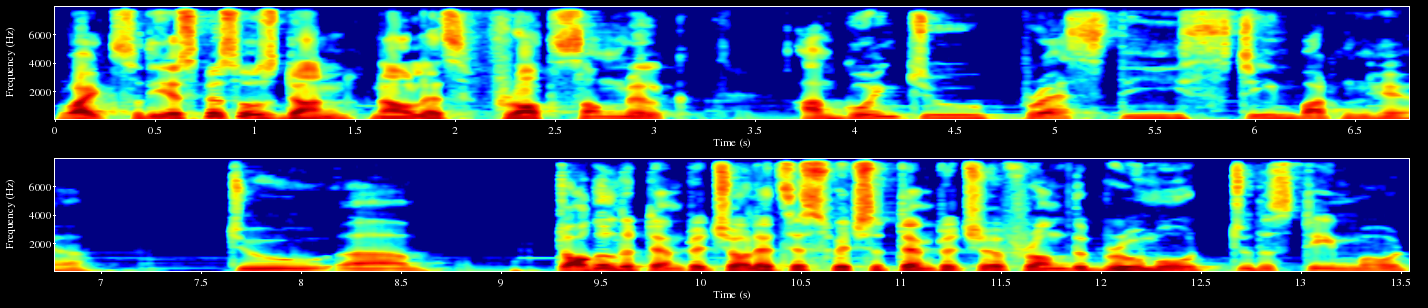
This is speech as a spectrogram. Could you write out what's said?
Right, so the espresso is done. Now let's froth some milk. I'm going to press the steam button here to uh, toggle the temperature. Let's say switch the temperature from the brew mode to the steam mode.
